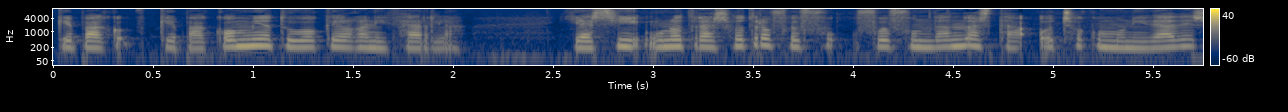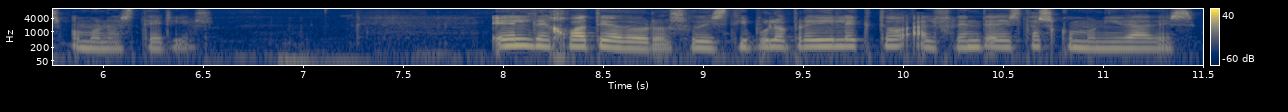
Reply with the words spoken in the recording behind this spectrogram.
que, Pacomio tuvo que organizarla, y así uno tras otro fue, fue fundando hasta ocho comunidades o monasterios. Él dejó a Teodoro, su discípulo predilecto, al frente de estas comunidades,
